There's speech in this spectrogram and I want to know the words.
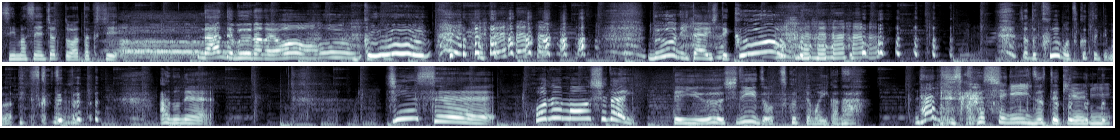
すいません。ちょっと私 なんでブーなのよ？うん。クー。ブーに対してクー。ちょっとクーも作っといてもらっていいですか？あのね人生ホルモン次第っていうシリーズを作ってもいいかな何ですか、シリーズって急に。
